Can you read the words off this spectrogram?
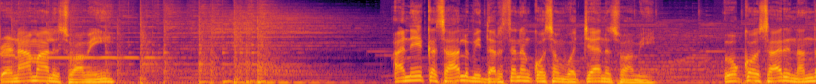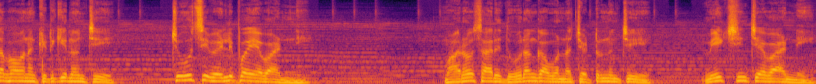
ప్రణామాలు స్వామి. అనేకసార్లు మీ దర్శనం కోసం వచ్చాను స్వామి. ఒక్కోసారి నందభవనం కిటికీలోంచి చూసి వెళ్ళిపోయేవాడిని మరోసారి దూరంగా ఉన్న చెట్టు నుంచి వీక్షించేవాడిని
